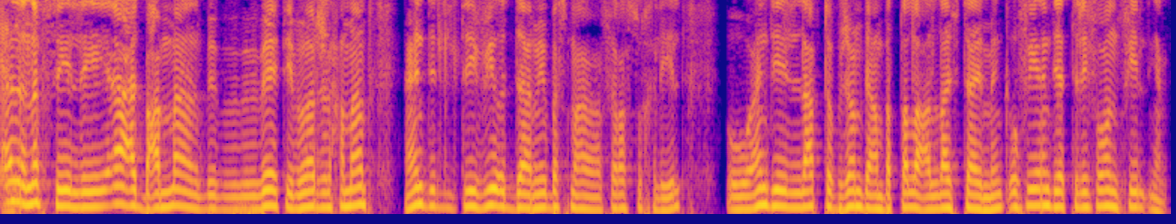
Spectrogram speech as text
أنا نفسي اللي قاعد بعمان ببيتي بمرج الحمام عندي ال TV قدامي بسمع فراس خليل وعندي اللابتوب جنبي عم بطلع على ال live timing وفي عندي التليفون في يعني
